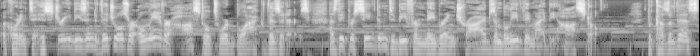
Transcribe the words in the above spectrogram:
According to history, these individuals were only ever hostile toward black visitors, as they perceived them to be from neighboring tribes and believed they might be hostile. Because of this,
